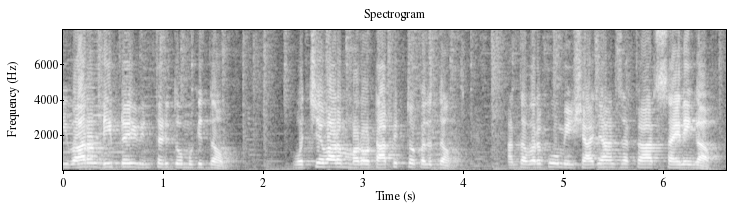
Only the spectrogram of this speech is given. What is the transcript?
ఈ వారం డీప్ డైవ్ ఇంతటితో ముగిద్దాం. వచ్చే వారం మరో టాపిక్తో కలుద్దాం. అంతవరకు మీ షాజహాన్ సర్కార్ సైనింగ్ ఆఫ్.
